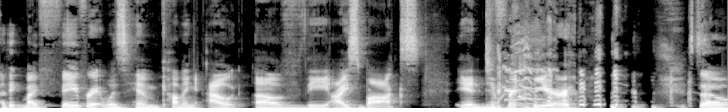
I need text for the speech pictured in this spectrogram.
I think my favorite was him coming out of the ice box in different gear. so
